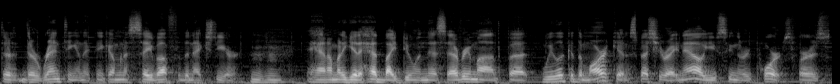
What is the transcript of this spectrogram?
they're, they're renting and they think I'm going to save up for the next year, mm-hmm. and I'm going to get ahead by doing this every month. But we look at the market, especially right now. You've seen the reports as far as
